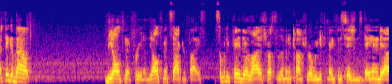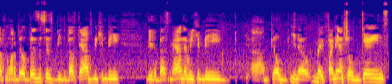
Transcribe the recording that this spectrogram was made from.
I think about the ultimate freedom, the ultimate sacrifice. Somebody paid their lives for us to live in a country where we get to make the decisions day in and day out if we want to build businesses, be the best dads we can be, be the best man that we can be, uh, build, you know, make financial gains,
